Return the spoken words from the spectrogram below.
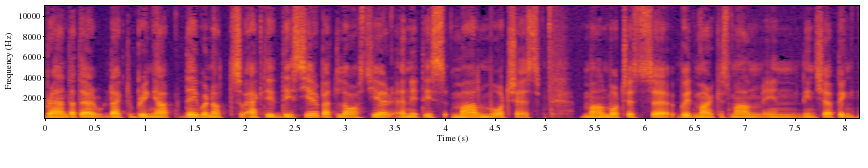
brand that I would like to bring up. They were not so active this year, but last year, and it is Malm watches. Malm watches uh, with Marcus Malm in Linköping.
